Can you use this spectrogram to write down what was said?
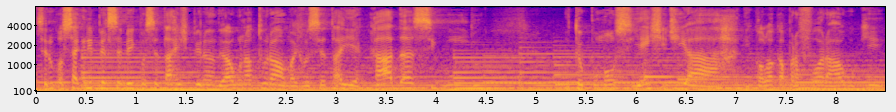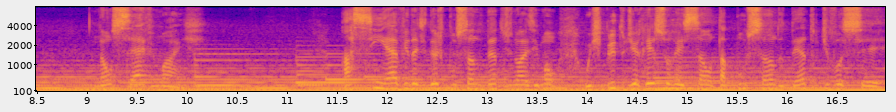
Você não consegue nem perceber que você está respirando, é algo natural, mas você está aí. É cada segundo o teu pulmão se enche de ar e coloca para fora algo que não serve mais. Assim é a vida de Deus pulsando dentro de nós, irmão. O espírito de ressurreição está pulsando dentro de você.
